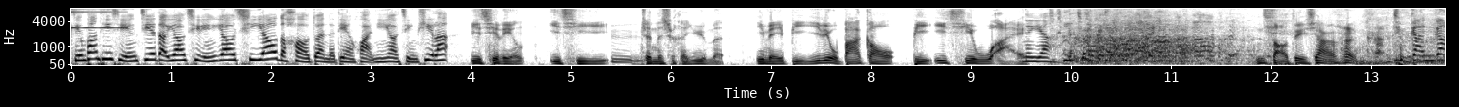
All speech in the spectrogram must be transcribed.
警方提醒，接到幺七零幺七幺的号段的电话，您要警惕了。一七零一七一，嗯真的是很郁闷，因为比一六八高，比一七五矮哎。呀，你找对象呢？真尴尬，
